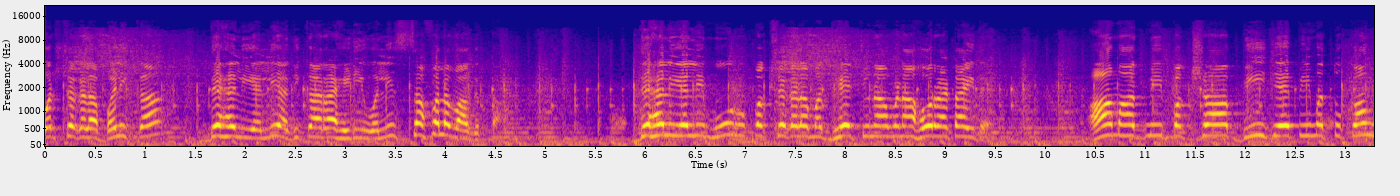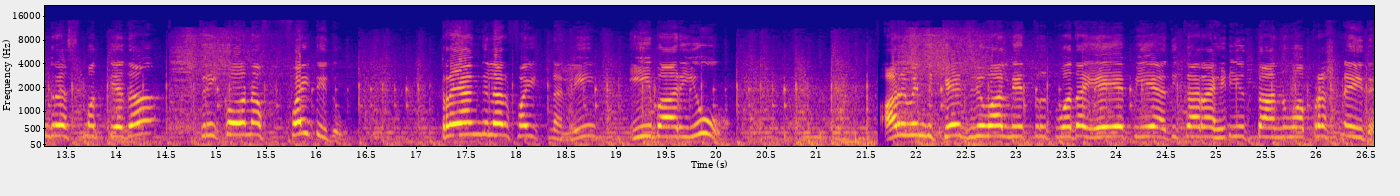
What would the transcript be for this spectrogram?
ವರ್ಷಗಳ ಬಳಿಕ ದೆಹಲಿಯಲ್ಲಿ ಅಧಿಕಾರ ಹಿಡಿಯುವಲ್ಲಿ ಸಫಲವಾಗುತ್ತಾ. ದೆಹಲಿಯಲ್ಲಿ ಮೂರು ಪಕ್ಷಗಳ ಮಧ್ಯೆ ಚುನಾವಣಾ ಹೋರಾಟ ಇದೆ. ಆಮ್ ಆದ್ಮಿ ಪಕ್ಷ, ಬಿಜೆಪಿ ಮತ್ತು ಕಾಂಗ್ರೆಸ್ ಮಧ್ಯದ ತ್ರಿಕೋನ ಫೈಟ್ ಇದು. ಟ್ರಯಾಂಗ್ಯುಲರ್ ಫೈಟ್ನಲ್ಲಿ ಈ ಬಾರಿಯೂ ಅರವಿಂದ್ ಕೇಜ್ರಿವಾಲ್ ನೇತೃತ್ವದ ಎಎಪಿಎ ಅಧಿಕಾರ ಹಿಡಿಯುತ್ತಾ ಅನ್ನುವ ಪ್ರಶ್ನೆ ಇದೆ.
